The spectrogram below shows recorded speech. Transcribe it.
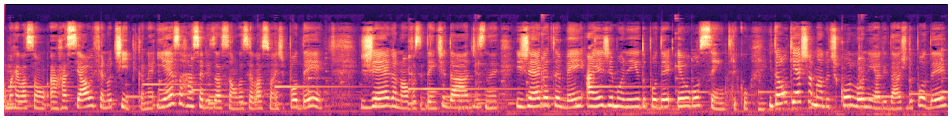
uma relação racial e fenotípica, né, e essa racialização das relações de poder gera novas identidades, né? E gera também a hegemonia do poder eurocêntrico. Então, o que é chamado de colonialidade do poder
